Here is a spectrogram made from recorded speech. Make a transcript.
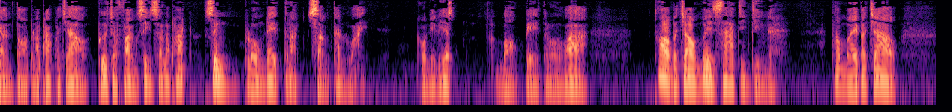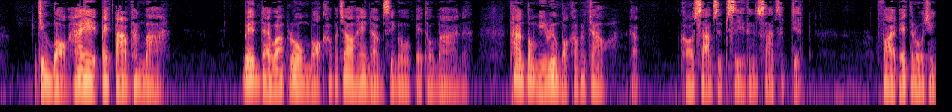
กันต่อพระพักพระเจ้าเพื่อจะฟังสิ่งสารพัดซึ่งพระองค์ได้ตรัสสั่งท่านไว้โคเนเลียส บอกเปโตรว่าข้าพระเจ้าไม่ทราบจริง ๆ นะทำไมพระเจ้าจึงบอกให้ไปตามท่านมาเว้นแต่ว่าพระองค์บอกข้าพเจ้าให้นำซิโมเปโตรมานะท่านต้องมีเรื่องบอกข้าพเจ้าครับข้อ 34ถึง37 ฝ่ายเปโตรจึง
